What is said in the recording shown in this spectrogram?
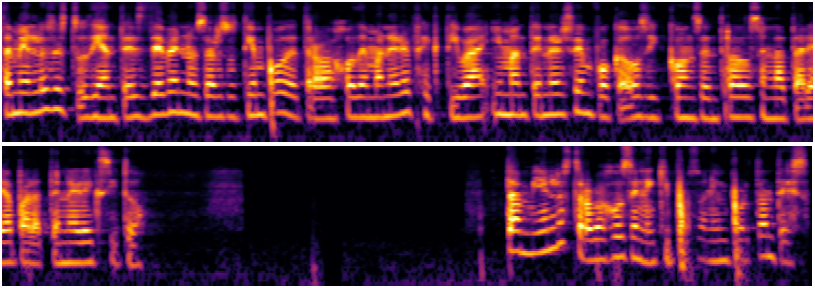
También los estudiantes deben usar su tiempo de trabajo de manera efectiva y mantenerse enfocados y concentrados en la tarea para tener éxito. También los trabajos en equipo son importantes.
